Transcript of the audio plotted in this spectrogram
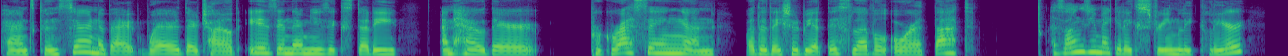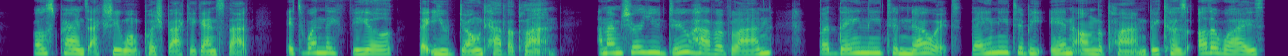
parents' concern about where their child is in their music study and how they're progressing and whether they should be at this level or at that. As long as you make it extremely clear, most parents actually won't push back against that. It's when they feel that you don't have a plan and I'm sure you do have a plan, but they need to know it. They need to be in on the plan because otherwise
